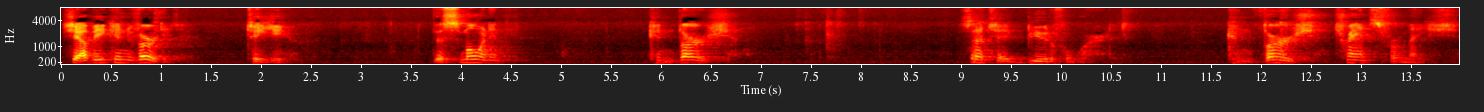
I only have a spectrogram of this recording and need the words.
shall be converted to you. This morning, conversion. Such a beautiful word conversion, transformation.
